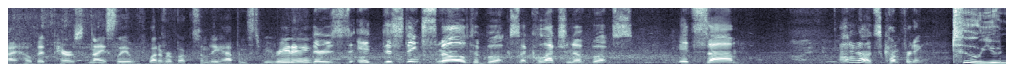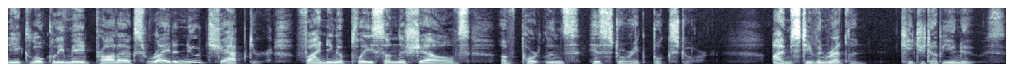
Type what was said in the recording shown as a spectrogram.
I hope it pairs nicely with whatever book somebody happens to be reading. There's a distinct smell to books, a collection of books. It's, um, I don't know, it's comforting. Two unique locally made products write a new chapter, finding a place on the shelves of Portland's historic bookstore. I'm Stephen Redlin, KGW News.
